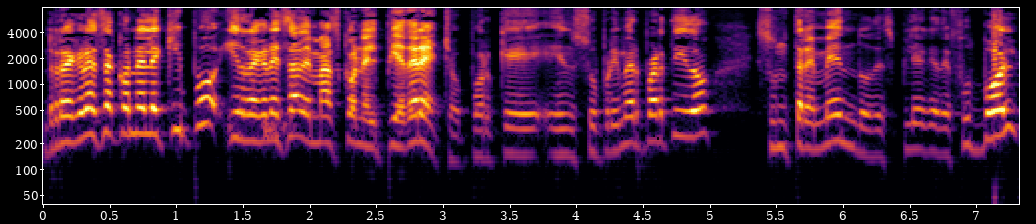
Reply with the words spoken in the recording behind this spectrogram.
regresa con el equipo y regresa además con el pie derecho, porque en su primer partido es un tremendo despliegue de fútbol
